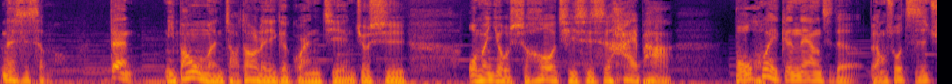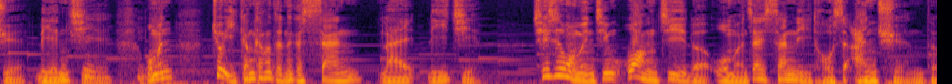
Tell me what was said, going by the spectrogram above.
那是什么。但你帮我们找到了一个关键，就是我们有时候其实是害怕不会跟那样子的，比方说直觉连接。我们就以刚刚的那个山来理解，其实我们已经忘记了我们在山里头是安全的，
